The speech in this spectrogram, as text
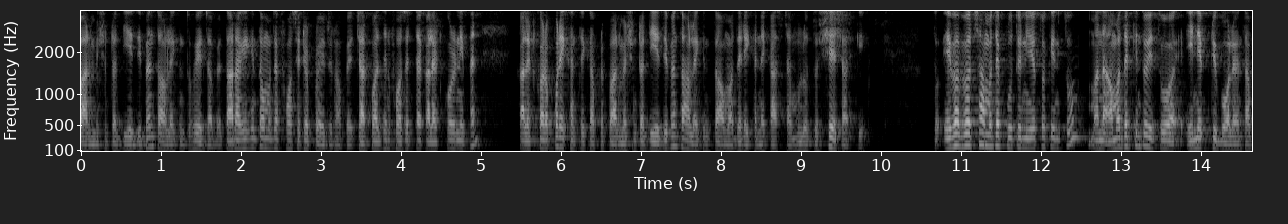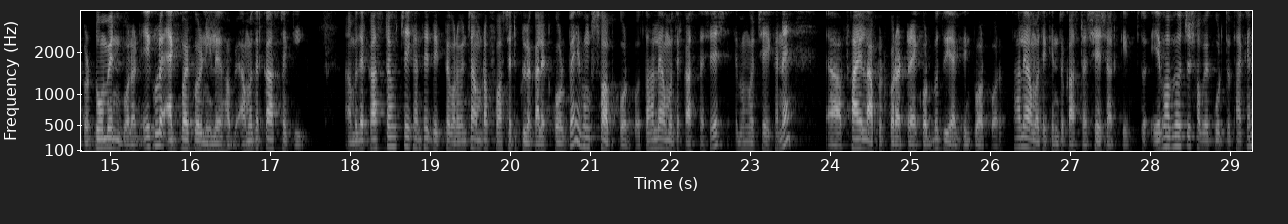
পারমিশনটা দিয়ে দিবেন, তাহলে কিন্তু হয়ে যাবে। তার আগে কিন্তু আমাদের ফসেটের প্রয়োজন হবে। চার পাঁচ দিন ফসেটটা কালেক্ট করে নেবেন। কালেক্ট করার পর এখান থেকে আপনি পারমিশনটা দিয়ে দেবেন, তাহলে কিন্তু আমাদের এখানে কাজটা মূলত শেষ আর কি। তো এভাবে হচ্ছে আমাদের প্রতিনিয়ত কিন্তু মানে আমাদের কিন্তু এই তো এনএফটি বলেন, তারপর ডোমেন বলেন, এগুলো একবার করে নিলে হবে। আমাদের কাজটা কি? আমাদের কাজটা হচ্ছে এখান থেকে দেখতে পারবেন যে আমরা ফসেটগুলো কালেক্ট করব এবং সলভ করব। তাহলে আমাদের কাজটা শেষ এবং হচ্ছে এখানে ফাইল আপলোড করার ট্রাই করব দুই একদিন পর পর। তাহলে আমাদের কিন্তু কাজটা শেষ আর কি। তো এভাবে হচ্ছে সবাই করতে থাকেন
